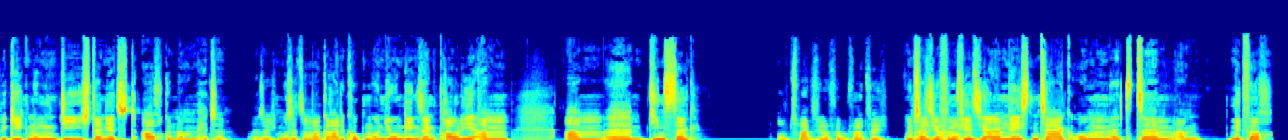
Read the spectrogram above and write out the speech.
Begegnungen, die ich dann jetzt auch genommen hätte. Also ich muss jetzt nochmal gerade gucken. Union gegen St. Pauli am, am ähm, Dienstag Um 20.45 Uhr. um 20.45 Uhr und am nächsten Tag um äh, ähm, am Mittwoch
